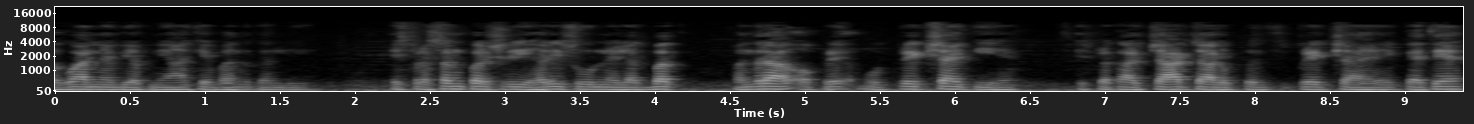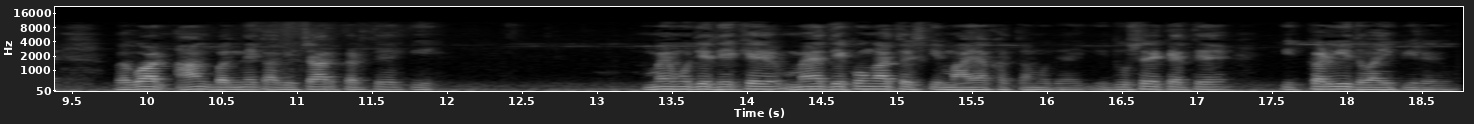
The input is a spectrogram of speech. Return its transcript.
भगवान ने भी अपनी आँखें बंद कर ली। इस प्रसंग पर श्री हरिसूर ने लगभग पंद्रह उत्प्रेक्षाएँ की हैं। इस प्रकार चार चार उत्प्रेक्षाएँ हैं कहते हैं, भगवान आँख बंदने का विचार करते हैं कि मैं मुझे देखे, मैं देखूँगा तो इसकी माया खत्म हो जाएगी। दूसरे कहते हैं कि कड़वी दवाई पी रहे हो।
